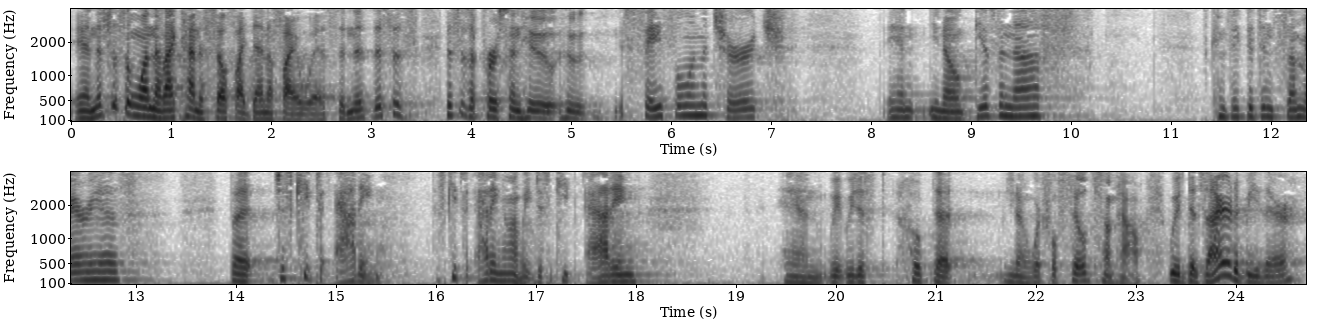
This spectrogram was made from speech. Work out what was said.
And this is the one that I kind of self-identify with. And this is, this is a person who, who is faithful in the church and, you know, gives enough, is convicted in some areas, but just keeps adding. Just keeps adding on. We just keep adding and we, we just hope that, you know, we're fulfilled somehow. We desire to be there,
